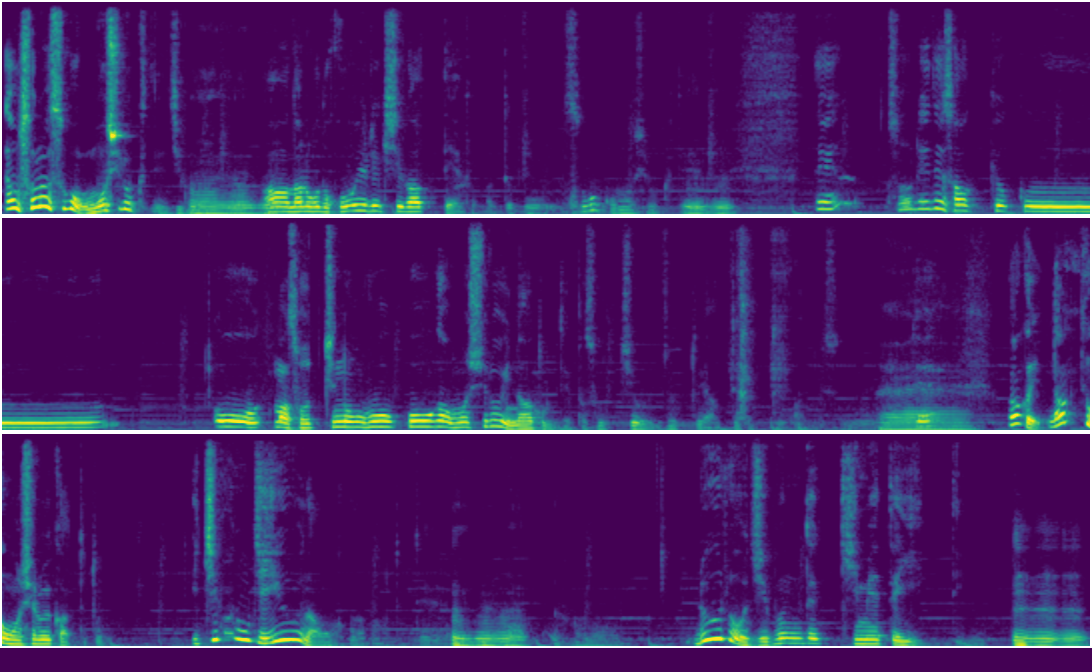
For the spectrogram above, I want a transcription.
でもそれはすごい面白くて自分はうんうんうん。ああなるほどこういう歴史があってとかってこうすごく面白くて、いうんうん。でそれで作曲を、まあ、そっちの方向が面白いなと思ってやっぱそっちをずっとやってるっていう感じですね。でへなんかなんで面白いかっていうと一番自由な音楽だと思ってて、うんうんうん。あのルールを自分で決めていいっていう。えうんうんうん。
